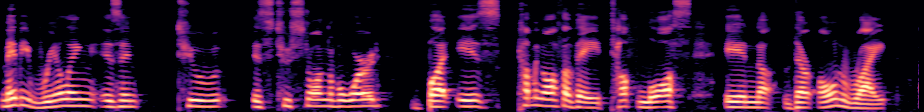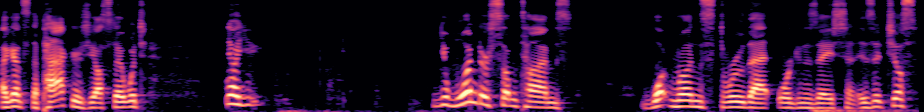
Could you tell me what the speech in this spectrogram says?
maybe reeling isn't too is too strong of a word, but is coming off of a tough loss in their own right against the Packers yesterday, which you know you you wonder sometimes what runs through that organization. Is it just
